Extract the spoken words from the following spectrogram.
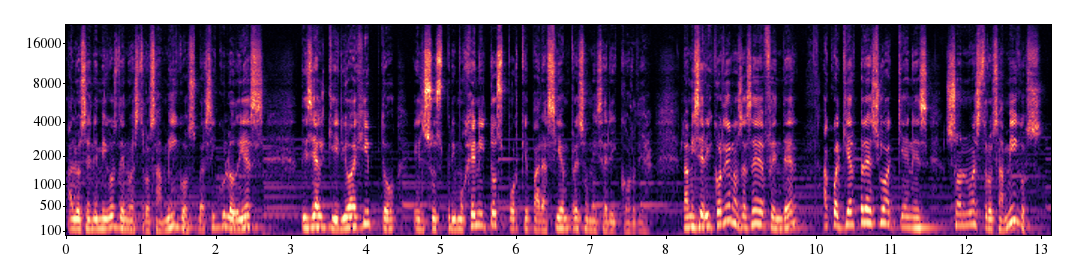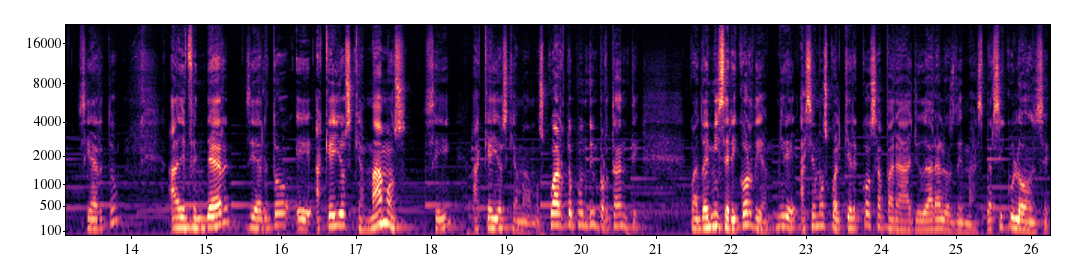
a los enemigos de nuestros amigos. Versículo 10 dice, adquirió a Egipto en sus primogénitos porque para siempre su misericordia. La misericordia nos hace defender a cualquier precio a quienes son nuestros amigos, ¿cierto? A defender, ¿cierto? Eh, aquellos que amamos, ¿sí? Aquellos que amamos. Cuarto punto importante, cuando hay misericordia, mire, hacemos cualquier cosa para ayudar a los demás. Versículo 11,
